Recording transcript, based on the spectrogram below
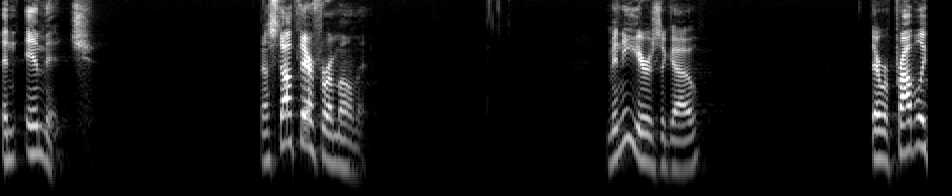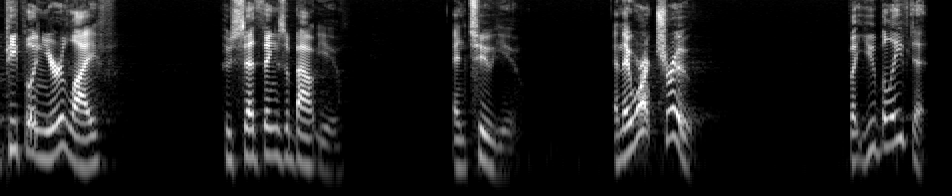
an image. Now, stop there for a moment. Many years ago, there were probably people in your life who said things about you and to you, and they weren't true, but you believed it.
